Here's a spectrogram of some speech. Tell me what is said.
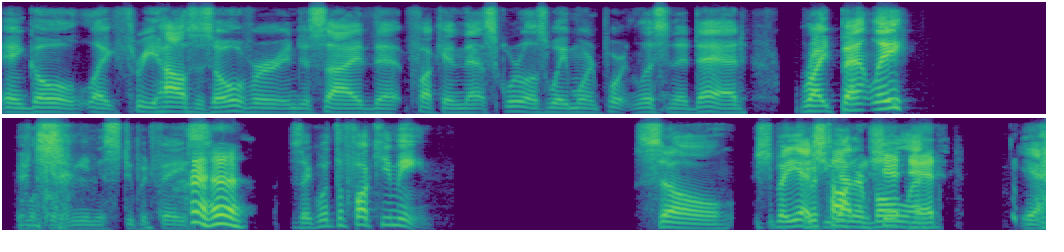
and go like three houses over and decide that fucking that squirrel is way more important than listen to dad right bentley look at me in his stupid face it's like what the fuck you mean so but yeah she got her bone shit, Ed. yeah.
